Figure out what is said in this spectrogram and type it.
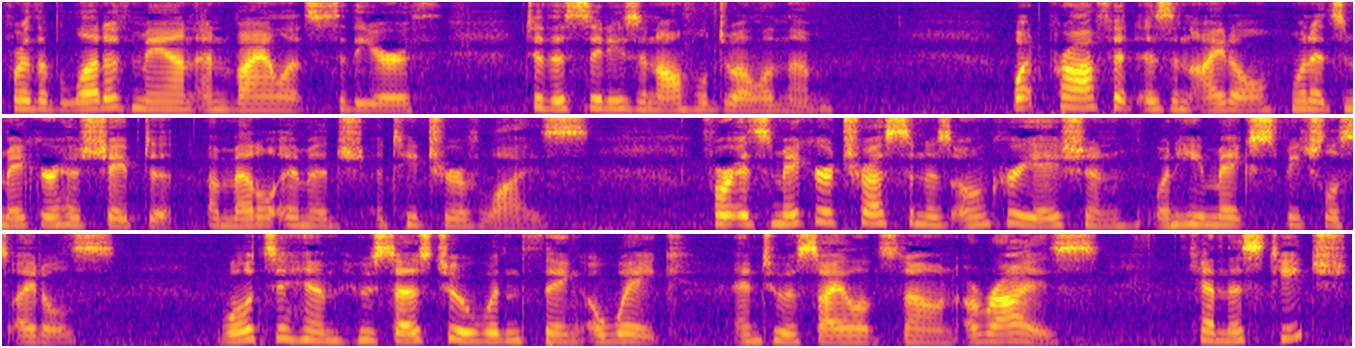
for the blood of man and violence to the earth, to the cities and all who dwell in them. What profit is an idol when its maker has shaped it, a metal image, a teacher of lies? For its maker trusts in his own creation when he makes speechless idols. Woe to him who says to a wooden thing, Awake, and to a silent stone, Arise. Can this teach?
